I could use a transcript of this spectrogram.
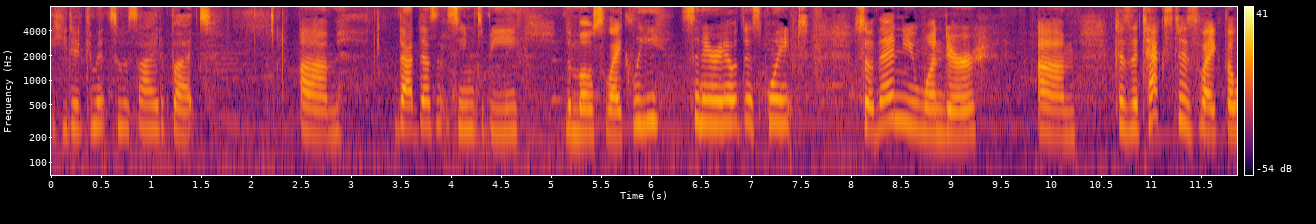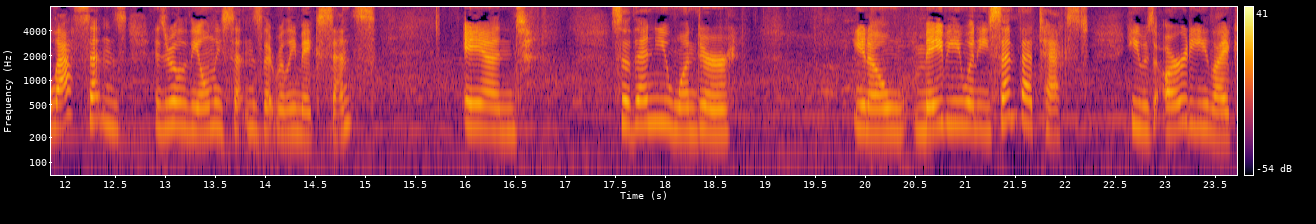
he did commit suicide, but um, that doesn't seem to be the most likely scenario at this point. So then you wonder, because um, the text is like the last sentence is really the only sentence that really makes sense. And so then you wonder, you know, maybe when he sent that text, he was already like,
